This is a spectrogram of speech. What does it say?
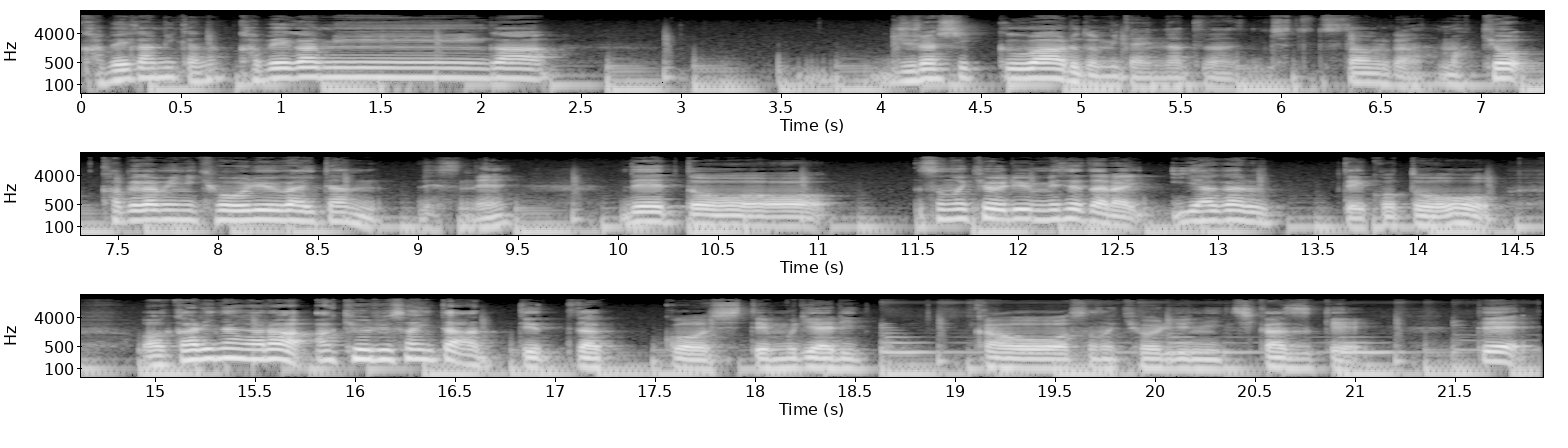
壁紙かな？壁紙がジュラシック・ワールドみたいになってたんでちょっと伝わるかな、まあ、壁紙に恐竜がいたんですねでえっとその恐竜見せたら嫌がるってことを分かりながら「あ恐竜さんいた!」って言って抱っこして無理やり顔をその恐竜に近づけて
